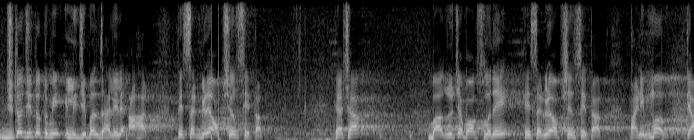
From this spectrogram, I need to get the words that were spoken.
जिथं जिथं तुम्ही इलिजिबल झालेले आहात ते सगळे ऑप्शन्स येतात. याच्या बाजूच्या बॉक्समध्ये हे सगळे ऑप्शन्स येतात. आणि मग त्या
